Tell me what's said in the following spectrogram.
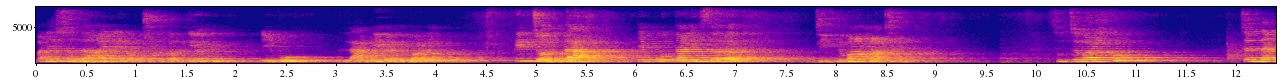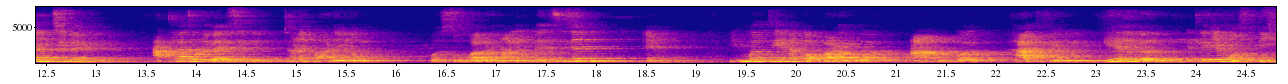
અને સદાયને રક્ષણ કરતી હોય એવું લાગી રહ્યું બાળકો કે ચંદા એ પોતાની શરત જીતવામાં છે. શું છે બાળકો? ચંદા નીચી બેઠી, આખલા જોડે બેસી ગઈ. જાણે પાડેલો પશુ આગળ માલિક બેસી જાય ને, એમ. હિંમતથી એના કપાળ ઉપર, આંખ ઉપર હાથ ફેરવી ઘેર કરવું એટલે કે મસ્તી.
